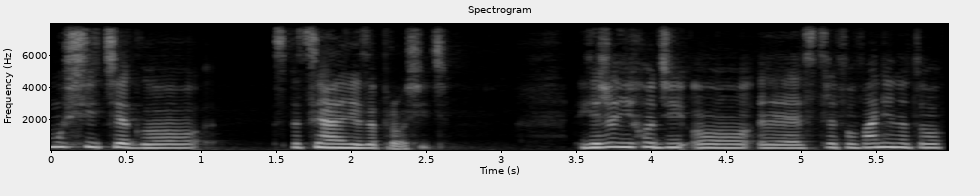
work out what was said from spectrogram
musicie go specjalnie zaprosić. Jeżeli chodzi o y, strefowanie, no to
